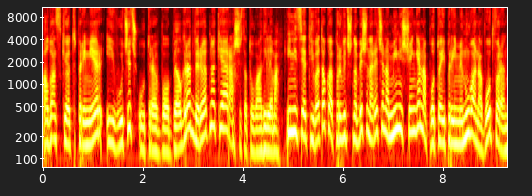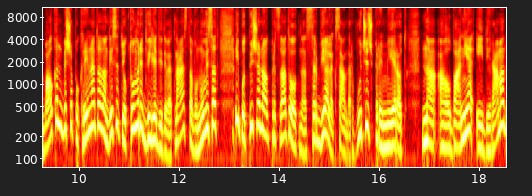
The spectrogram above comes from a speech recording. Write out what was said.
Албанскиот премиер и Вучич утре во Белград веројатно ќе ја расчистат оваа дилема. Иницијативата која првично беше наречена Мини Шенген, а потоа и преименувана во Отворен Балкан беше покрената на 10 октомври 2019 во Нови Сад и подпишана од председателот на Србија Александар Вучич, премиерот на Албанија Еди Рама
